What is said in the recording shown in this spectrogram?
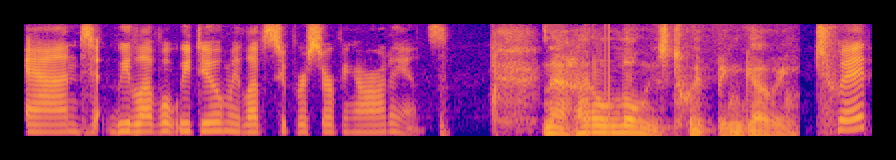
And we love what we do and we love super serving our audience. Now, how long has Twit been going? Twit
